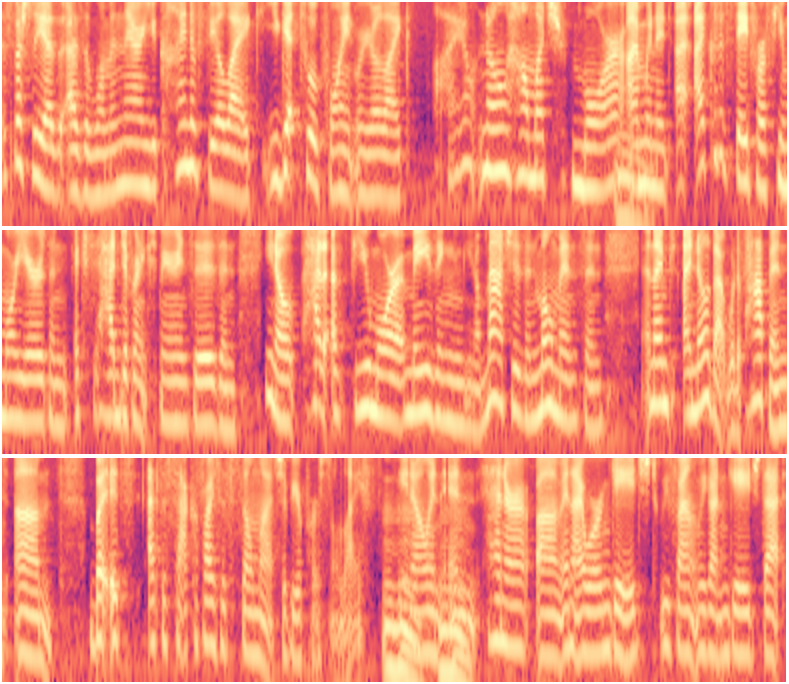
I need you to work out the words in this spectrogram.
especially as as a woman, there, you kind of feel like you get to a point where you're like, I don't know how much more I'm gonna. I, I could have stayed for a few more years and ex- had different experiences, and you know, had a few more amazing you know matches and moments, and and I'm, I know that would have happened. Um, but it's at the sacrifice of so much of your personal life, you know. And and Rener um, and I were engaged. We finally we got engaged that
